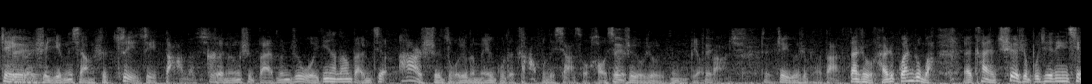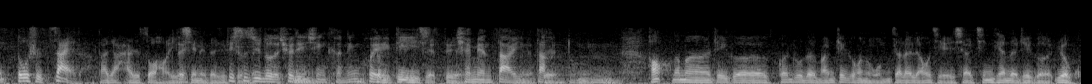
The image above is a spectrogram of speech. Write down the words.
这个是影响是最最大的，可能是百分之我印象当中百分之二十左右的美股的大幅的下挫，好像是有这种比较大，对，这个是比较大的。但是我还是关注吧，来看确实不确定性都是在的，大家还是做好一个心理的第四季度的确定性肯定会低一些，对，前面大一点，大很多。嗯，好，那么这个关注的完这个呢，我们再来了解一下今天的这个热股。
